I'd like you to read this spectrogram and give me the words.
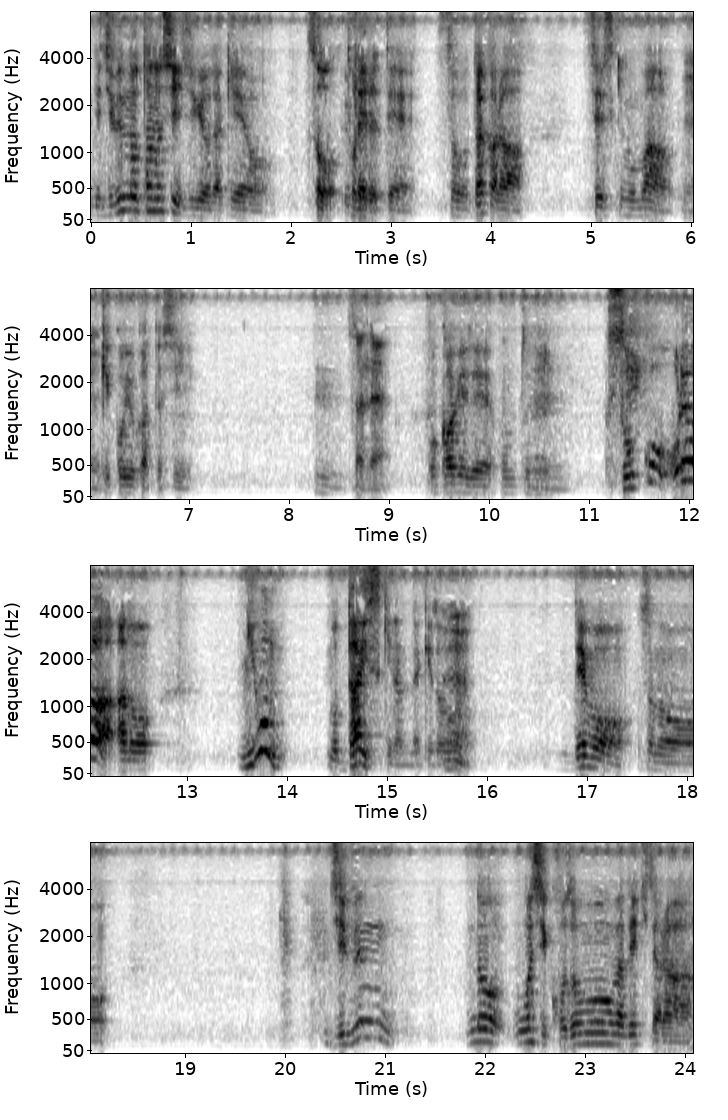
うん。で自分の楽しい授業だけをそう受取れる。けれてそうだから成績もまあ、うん。結構良かったし、うん、そうだね。おかげで本当に、うん。そこ俺はあの日本も大好きなんだけど、うん。でもその自分のもし子供ができたら、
